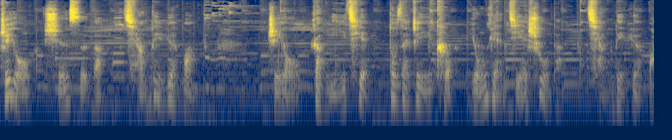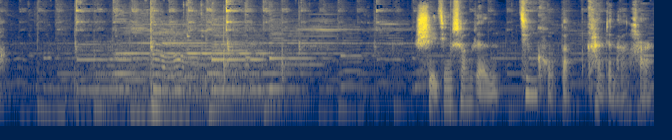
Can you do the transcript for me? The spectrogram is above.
只有寻死的强烈愿望，只有让一切都在这一刻永远结束的强烈愿望。水晶商人惊恐地看着男孩。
